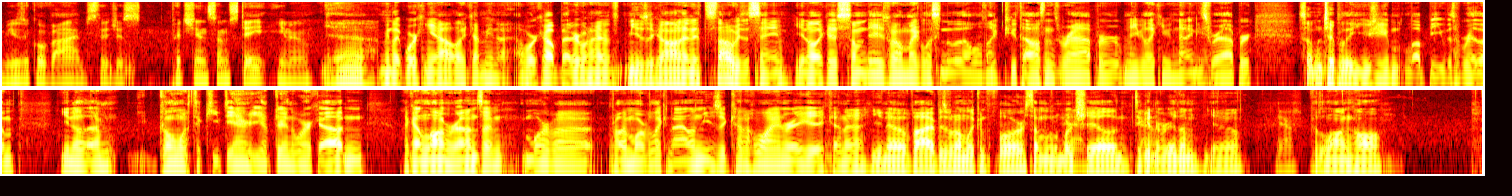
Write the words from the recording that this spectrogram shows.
Musical vibes that just put you in some state, you know. Yeah, I mean, like working out. Like, I mean, I, I work out better when I have music on, and it's not always the same. You know, like there's some days where I'm like listening to the old like 2000s rap, or maybe like even 90s rap, or something typically usually upbeat with a rhythm. You know that I'm going with to keep the energy up during the workout, and like on long runs, I'm more of a probably more of like an island music kind of Hawaiian reggae kind of you know vibe is what I'm looking for. Something a little more chill and to get in Yeah. a rhythm. You know, Yeah. for the long haul.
